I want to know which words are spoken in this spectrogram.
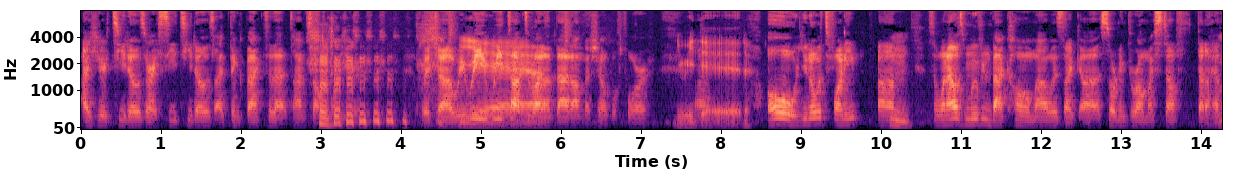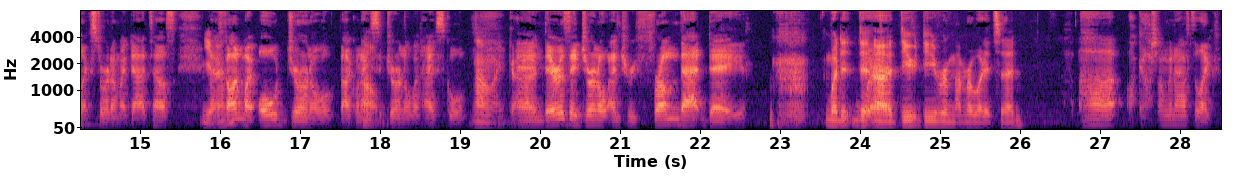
I hear Tito's or I see Tito's, I think back to that time sophomore year, which uh, we, we, we talked about that on the show before. we um, did. Oh, you know what's funny? Um, Hmm. So when I was moving back home, I was like uh, sorting through all my stuff that I had like stored at my dad's house. Yeah. I found my old journal back when I used Oh. to journal in high school, oh my god. and there is a journal entry from that day. What did, Where- uh, do you do you remember what it said? Uh, oh gosh, I'm gonna have to like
